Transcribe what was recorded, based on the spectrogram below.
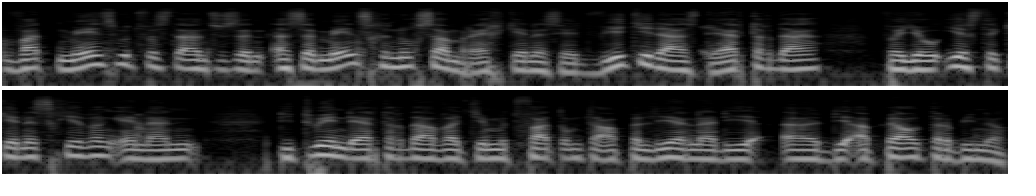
wat mens moet verstaan soos 'n as 'n mens genoegsaam regkennis het, weet jy daar's 30 dae vir jou eerste kennisgewing en dan die 32 dae wat jy moet vat om te appeleer na die uh, die appeltribunal.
